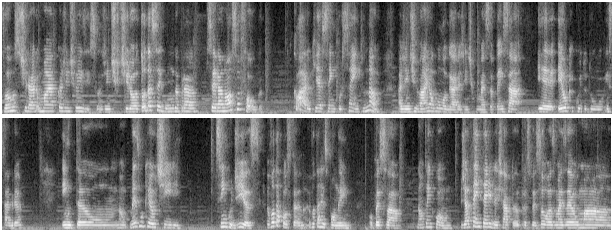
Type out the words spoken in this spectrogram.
vamos tirar uma época a gente fez isso. A gente tirou toda a segunda para ser a nossa folga. Claro que é 100%? Não. A gente vai em algum lugar, a gente começa a pensar, é eu que cuido do Instagram. Então, não, mesmo que eu tire cinco dias, eu vou estar tá postando, eu vou estar tá respondendo o pessoal. Não tem como. Já tentei deixar para outras pessoas, mas é uma.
